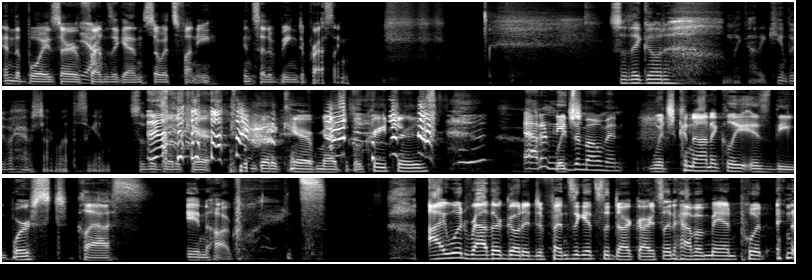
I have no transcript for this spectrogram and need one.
and the boys are Yeah. friends again, so it's funny instead of being depressing. So they go to oh my god, I can't believe I have to talk about this again. So they go to care they go to care of magical creatures, Adam needs Which- a moment. which canonically is the worst class in Hogwarts. I would rather go to Defense Against the Dark Arts and have a man put an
